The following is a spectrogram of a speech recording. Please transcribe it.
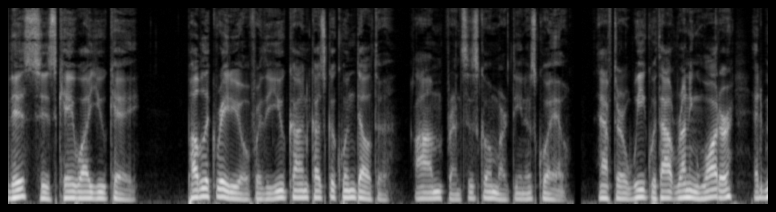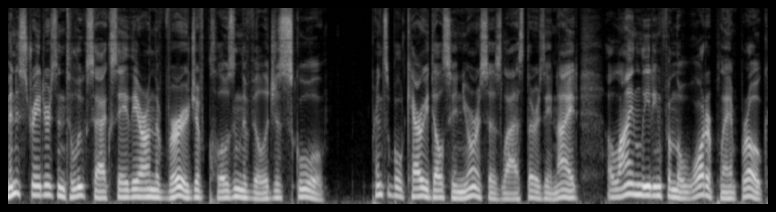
This is KYUK, public radio for the Yukon Kuskokwim Delta. I'm Francisco Martinez Cuello. After a week without running water, administrators in Tuluksak say they are on the verge of closing the village's school. Principal Carrie Del Senor says last Thursday night a line leading from the water plant broke,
